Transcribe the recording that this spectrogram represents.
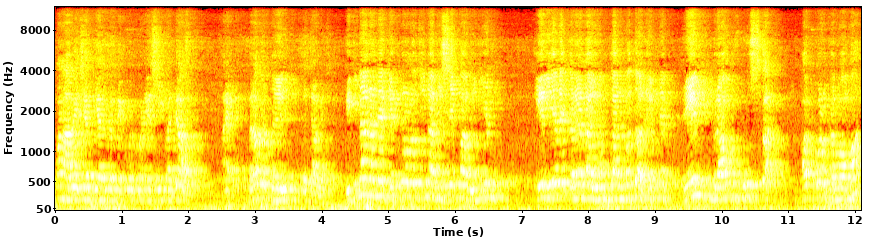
પણ આવે છે. અત્યારે તમે કોઈ પણ એસીમાં જાઓ બરાબર તો એ બતાવે છે. વિજ્ઞાન અને ટેકનોલોજીના વિષયમાં વિલિયમ કેરિયરે કરેલા યોગદાન બદલ એમને ફ્રેન્ક બ્રાઉન પુરસ્કાર અર્પણ કરવામાં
